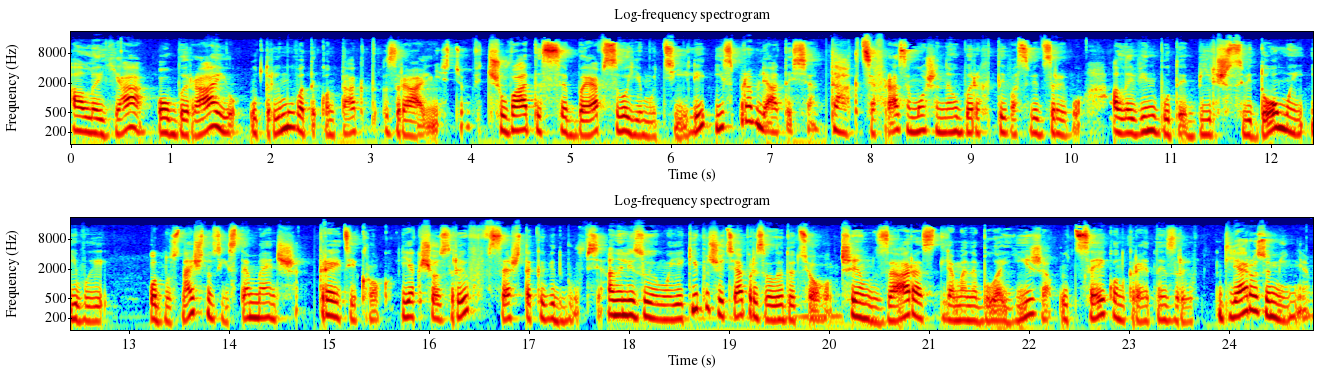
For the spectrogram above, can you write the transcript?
але я обираю утримувати контакт з реальністю, відчувати себе в своєму тілі і справлятися. Так, ця фраза може не оберегти вас від зриву, але він буде більш свідомий і ви однозначно з'їсте менше. Третій крок: якщо зрив все ж таки відбувся, аналізуємо, які почуття призвели до цього. Чим зараз для мене була їжа у цей конкретний зрив? Для розуміння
